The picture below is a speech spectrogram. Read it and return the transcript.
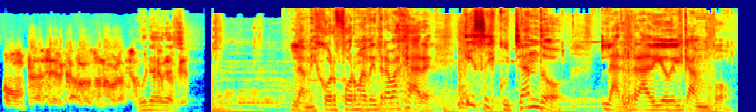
Un placer, Carlos, abrazo. Un abrazo. La mejor forma de trabajar es escuchando la radio del campo.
